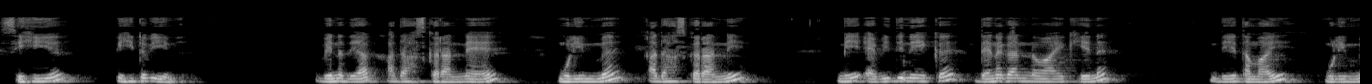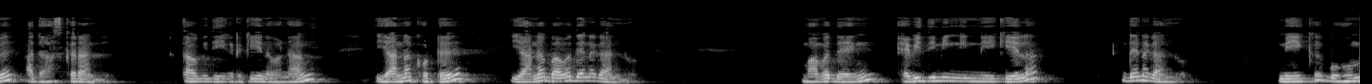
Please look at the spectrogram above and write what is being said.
සිහිය පිහිටවීම වෙන දෙයක් අදහස් කරන්නේ මුලින්ම අදහස් කරන්නේ මේ ඇවිදින එක දැනගන්නවායි කියන දේ තමයි මුලින්ම අදහස් කරන්නේ. තව විදිහකට කියනවා නම් යනකොට යන බව දැනගන්නවා. මම දැන් ඇවිදිමින් ඉන්නේ කියලා දැනගන්නවා. මේක බොහොම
